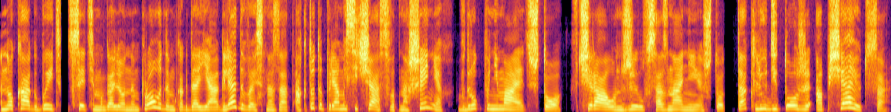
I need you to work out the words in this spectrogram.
Но как быть с этим оголенным проводом, когда я, оглядываясь назад, а кто-то прямо сейчас в отношениях вдруг понимает, что вчера он жил в сознании, что так люди тоже общаются,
